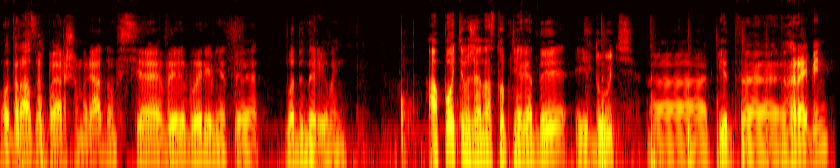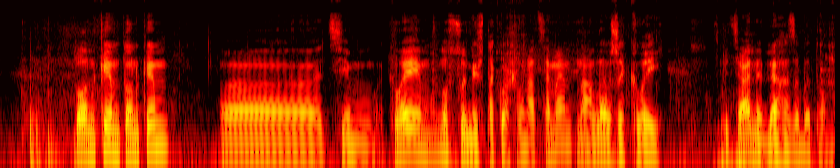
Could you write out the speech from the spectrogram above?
одразу першим рядом все вирівняти в один рівень. А потім вже наступні ряди йдуть е, під е, гребінь тонким-тонким е, цим клеєм. Ну, суміш також вона цементна, але вже клей спеціальний для газобетону.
